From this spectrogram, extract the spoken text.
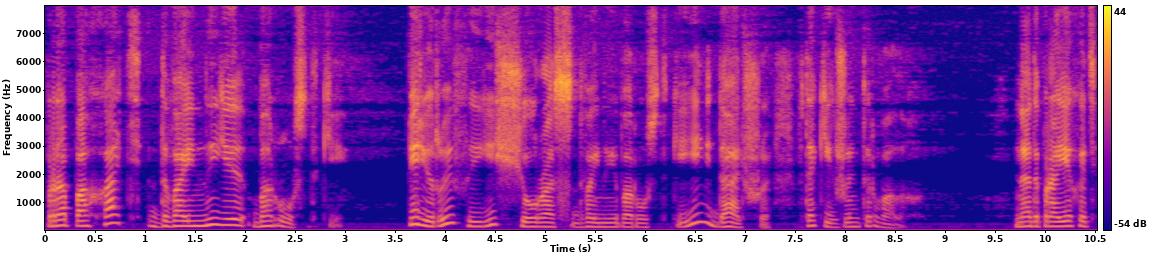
Пропахать двойные бороздки, перерыв и еще раз двойные бороздки, и дальше в таких же интервалах. Надо проехать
